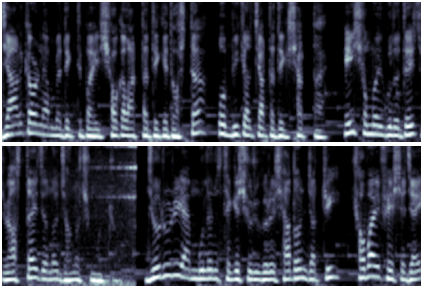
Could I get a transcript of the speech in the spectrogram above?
যার কারণে আমরা দেখতে পাই সকাল আটটা থেকে দশটা ও বিকাল চারটা থেকে সাতটা। এই সময়গুলোতে রাস্তায় যেন জনসমুদ্র। জরুরি অ্যাম্বুলেন্স থেকে শুরু করে সাধারণ যাত্রী সবাই ফেসে যায়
